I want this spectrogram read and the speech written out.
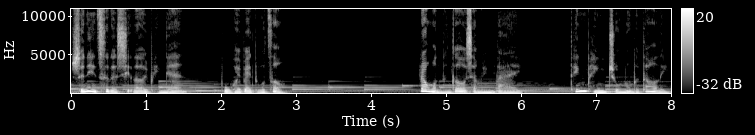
使你赐的喜乐与平安不会被夺走，让我能够想明白。听凭主怒的道理，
